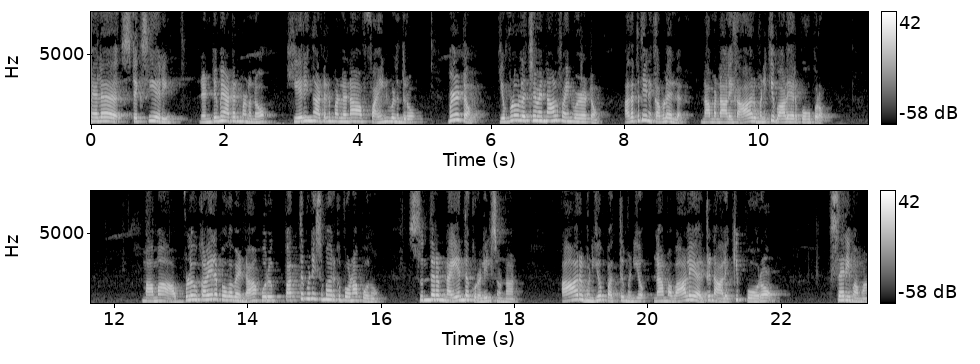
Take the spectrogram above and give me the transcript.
மேலே ஸ்டெக்ஸ் ஹியரிங் ரெண்டுமே அட்டன் பண்ணணும். ஹியரிங் அட்டன் பண்ணலன்னா ஃபைன் விழுந்துடும் விழட்டும். எவ்வளோ லட்சம் வேணாலும் ஃபைன் விழட்டும். அதை பற்றி எனக்கு கவலை இல்லை. நாம் நாளைக்கு ஆறு மணிக்கு வாளையார் போக போகிறோம் மாமா அவ்வளவு காலையில் போக வேண்டாம். ஒரு பத்து மணி சுமாருக்கு போனால் போதும். சுந்தரம் நயந்த குரலில் சொன்னான். ஆறு மணியோ பத்து மணியோ நாம் வாளையாருக்கு நாளைக்கு போகிறோம் சரி மாமா.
